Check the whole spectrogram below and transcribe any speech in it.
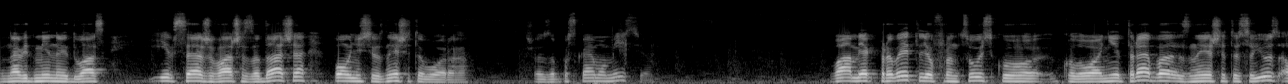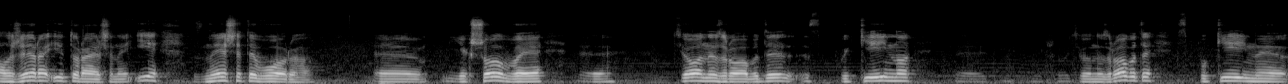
на відміну від вас. І все ж ваша задача повністю знищити ворога. Що, запускаємо місію? Вам, як правителю французького колонії, треба знищити союз Алжира і Туреччини і знищити ворога. Е, якщо ви е, цього не зробите, спокійно. Е, якщо ви цього не зробите, спокійне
